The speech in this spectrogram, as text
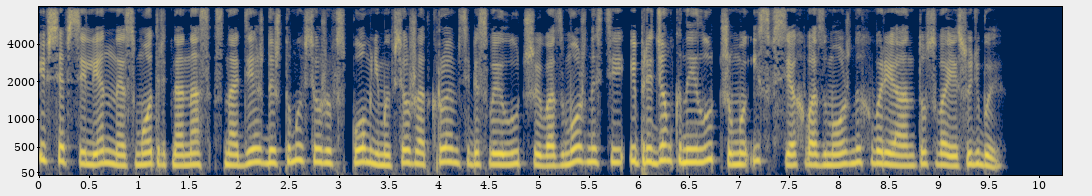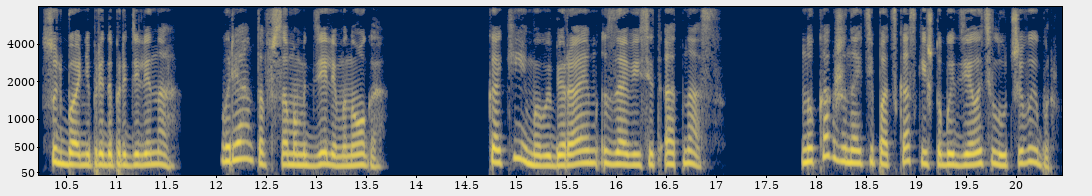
и вся Вселенная смотрит на нас с надеждой, что мы все же вспомним и все же откроем себе свои лучшие возможности и придем к наилучшему из всех возможных варианту своей судьбы. Судьба не предопределена. Вариантов в самом деле много. Какие мы выбираем, зависит от нас. Но как же найти подсказки, чтобы делать лучший выбор?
